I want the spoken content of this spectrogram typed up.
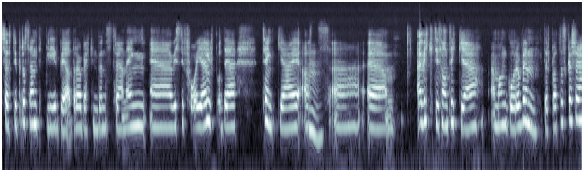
70% blir bedre av bekkenbunnstrening eh, hvis de får hjelp. Og det tenker jeg at eh, eh, er viktig, sånn at ikke man går og venter på at det skal skje.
